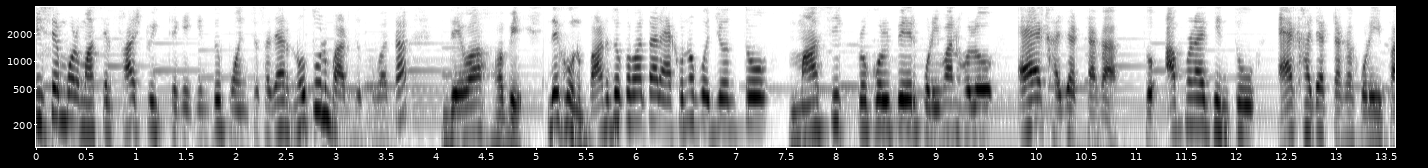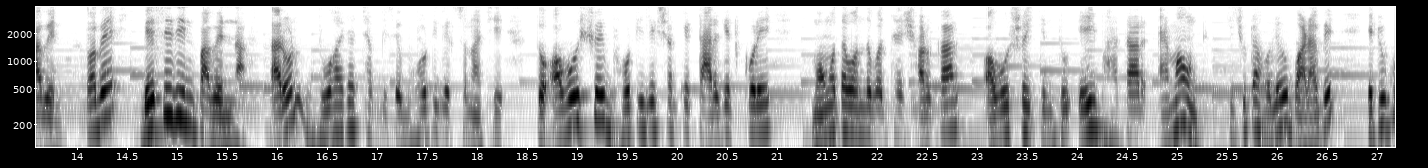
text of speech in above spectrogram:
ডিসেম্বর মাসের ফার্স্ট উইক থেকে কিন্তু পঞ্চাশ হাজার নতুন বার্ধক্য ভাতা দেওয়া হবে। দেখুন, বার্ধক্য ভাতার এখনও পর্যন্ত মাসিক প্রকল্পের পরিমাণ হলো এক হাজার টাকা। তো আপনারা কিন্তু এক হাজার টাকা করেই পাবেন। তবে বেশি দিন পাবেন না, কারণ দু হাজার ছাব্বিশে ভোট ইলেকশন আছে। তো অবশ্যই ভোট ইলেকশনকে টার্গেট করে মমতা বন্দ্যোপাধ্যায় সরকার অবশ্যই কিন্তু এই ভাতার অ্যামাউন্ট কিছুটা হলেও বাড়াবে। এটুকু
